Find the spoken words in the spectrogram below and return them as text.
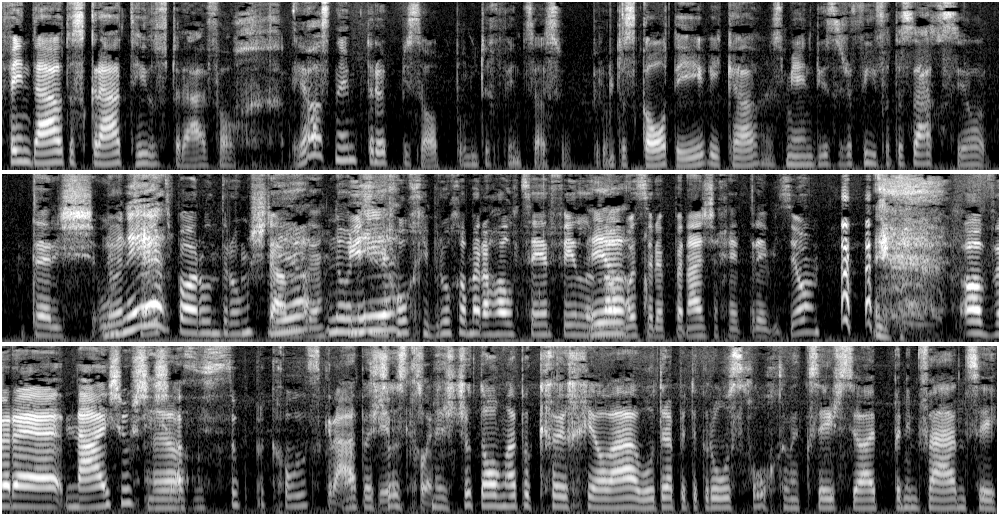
ich finde auch, das Gerät hilft dir einfach. Ja, es nimmt dir etwas ab und ich finde es auch super. Und das geht ewig, gell? Also wir haben uns schon fünf oder sechs Jahre. Der ist unschätzbar unter Umständen. Ja, noch Bei uns in der nie. Küche brauchen wir halt sehr viel und Ja. dann muss er etwa eine Revision. Aber äh, nein, sonst ist Ja. also, es ist ein super cooles Gerät. Aber wirklich. man ist schon da, eben die Köche ja auch, oder eben der Grosskocher, man sieht es ja etwa im Fernsehen.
